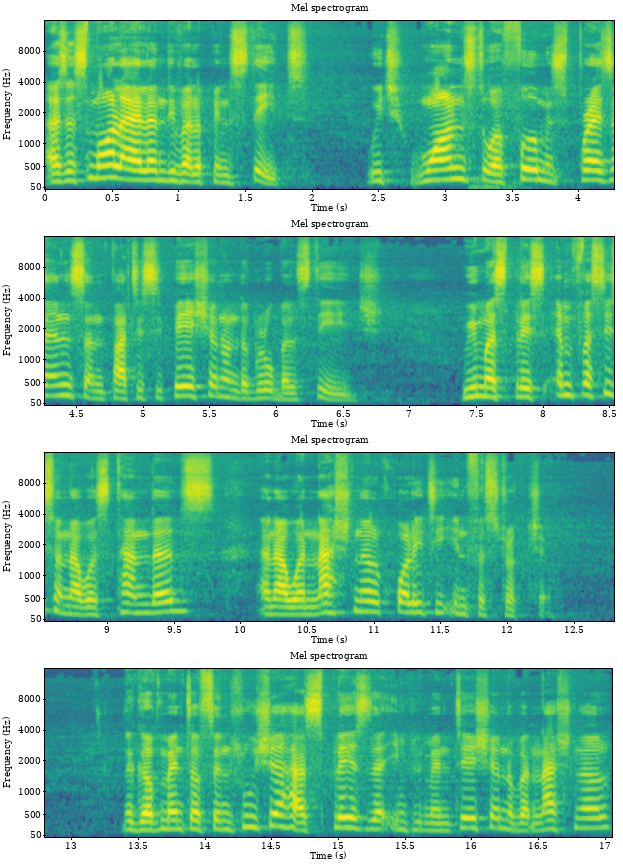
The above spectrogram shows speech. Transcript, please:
As a small island developing state, which wants to affirm its presence and participation on the global stage, we must place emphasis on our standards and our national quality infrastructure the government of St. Lucia has placed the implementation of a national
